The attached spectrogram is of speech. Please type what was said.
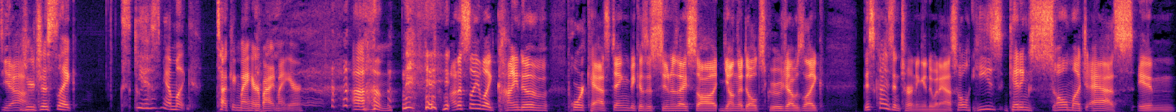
He- yeah. you're just like, excuse me. I'm like tucking my hair behind my ear. Um Honestly, like kind of poor casting because as soon as I saw young adult Scrooge, I was like, this guy isn't turning into an asshole. He's getting so much ass in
